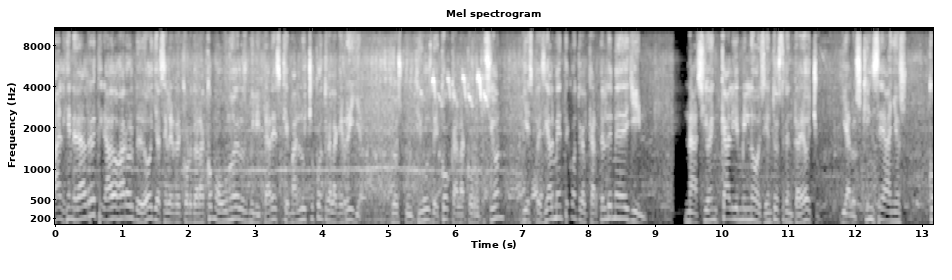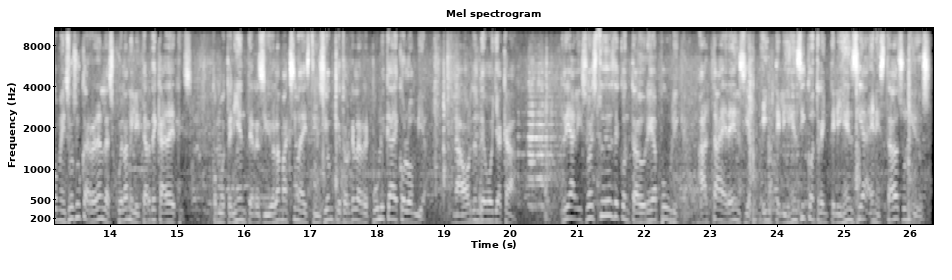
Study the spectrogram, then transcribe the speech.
Al general retirado Harold Bedoya se le recordará como uno de los militares que más luchó contra la guerrilla, los cultivos de coca, la corrupción y especialmente contra el cartel de Medellín. Nació en Cali en 1938 y a los 15 años comenzó su carrera en la Escuela Militar de Cadetes. Como teniente recibió la máxima distinción que otorga la República de Colombia, la Orden de Boyacá. Realizó estudios de contaduría pública, alta gerencia e inteligencia y contrainteligencia en Estados Unidos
